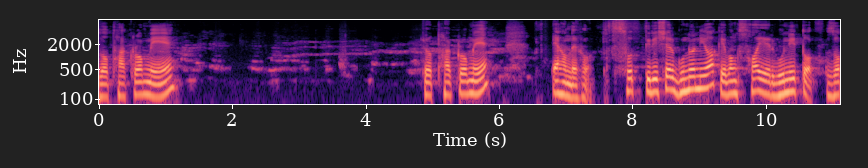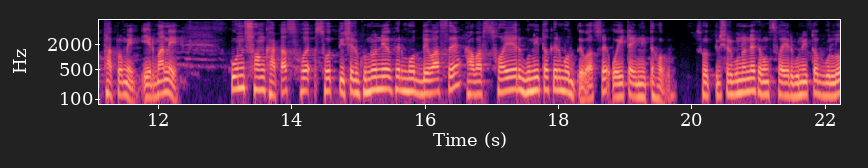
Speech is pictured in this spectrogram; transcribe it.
যথাক্রমে যথাক্রমে, এখন দেখো, ছত্রিশের গুণনীয়ক এবং ছয়ের গুণিতক যথাক্রমে, এর মানে কোন সংখ্যাটা ছত্রিশের গুণনীয়কের মধ্যেও আছে, আবার ছয়ের গুণিতকের মধ্যেও আছে, ওইটাই নিতে হবে। ছত্রিশের গুণনীয়ক এবং ছয়ের গুণিতকগুলো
